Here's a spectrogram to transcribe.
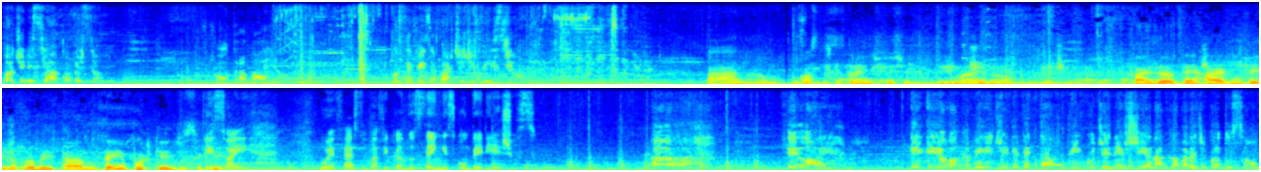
Pode iniciar a conversão. Bom trabalho. Você fez a parte difícil. Ah, não, mano. Não gosto desse trem difícil demais, não. Faz eu ter raiva em vez de aproveitar. Não tem porquê disso aqui. Isso aí. O Hefesto tá ficando sem esconderijos. Ah, Eloy? Eu acabei de detectar um pico de energia na câmara de produção.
